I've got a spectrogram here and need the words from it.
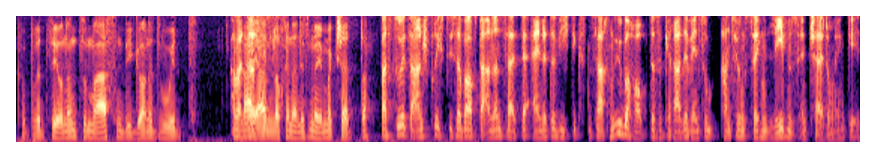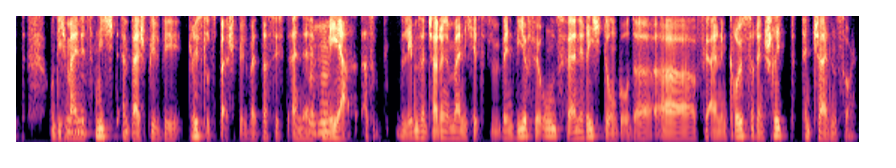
Kooperationen zu machen, die gar nicht wollt. Aber naja, das ist, im Nachhinein ist man immer gescheiter. Was du jetzt ansprichst, ist aber auf der anderen Seite eine der wichtigsten Sachen überhaupt. Also gerade wenn es um Anführungszeichen Lebensentscheidungen geht. Und ich meine mhm. jetzt nicht ein Beispiel wie Christels Beispiel, weil das ist eine mhm. mehr. Also Lebensentscheidungen meine ich jetzt, wenn wir für uns für eine Richtung oder äh, für einen größeren Schritt entscheiden sollen.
